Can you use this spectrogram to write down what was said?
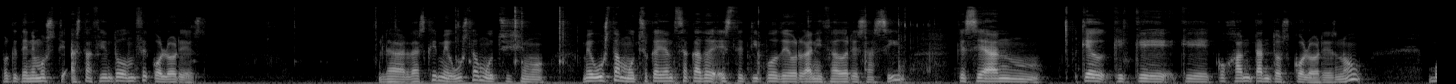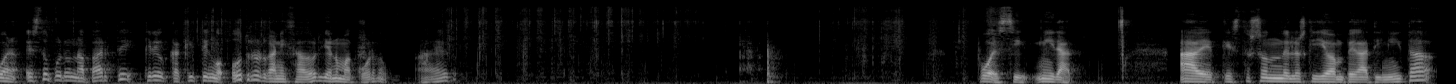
porque tenemos hasta 111 colores la verdad es que me gusta muchísimo me gusta mucho que hayan sacado este tipo de organizadores así, que sean. que, que, cojan tantos colores, ¿no? Bueno, esto por una parte, creo que aquí tengo otro organizador, ya no me acuerdo. A ver. Pues sí, mirad. A ver, que estos son de los que llevan pegatinita.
